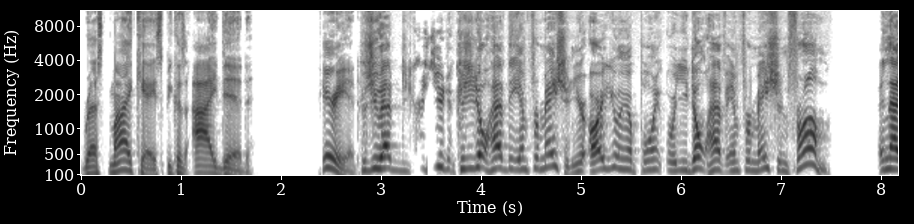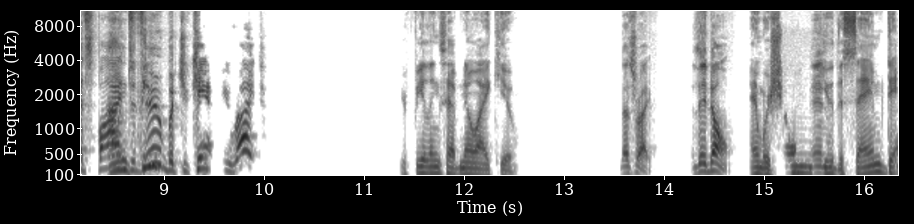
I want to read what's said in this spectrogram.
rest my case because I did. Period. Because you have because you because you don't have the information. You're arguing a point where you don't have information from. And that's fine I'm to fe- do, but you can't be right. Your feelings have no IQ. That's right. They don't. And we're showing And- you the same damn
